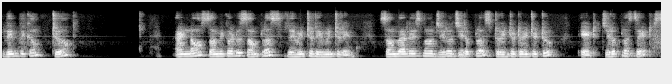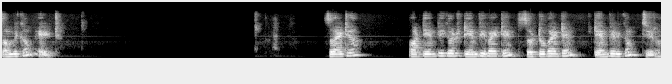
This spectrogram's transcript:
rim become 2 and now sum equal to sum plus rim into rim into rim sum value is now 0 0 plus 2 into 2 into 2 8 0 plus 8 sum become 8 so right here or tmp equal to tmp by 10 so 2 by 10 tmp become 0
